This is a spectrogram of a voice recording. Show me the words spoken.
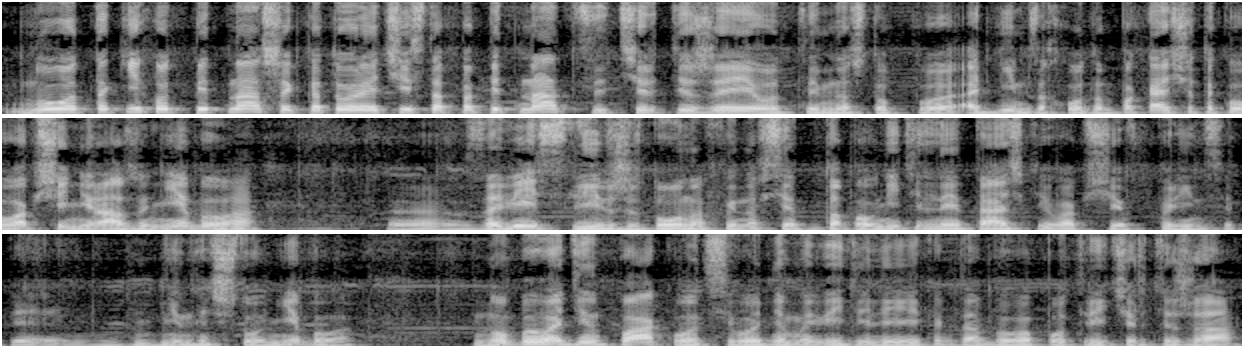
Ну, вот таких вот пятнашек, которые чисто по 15 чертежей, вот именно, чтобы одним заходом. Пока еще такого вообще ни разу не было. Э, за весь слив жетонов и на все дополнительные тачки вообще, в принципе, ни на что не было. Но был один пак, вот сегодня мы видели, когда было по три чертежа.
